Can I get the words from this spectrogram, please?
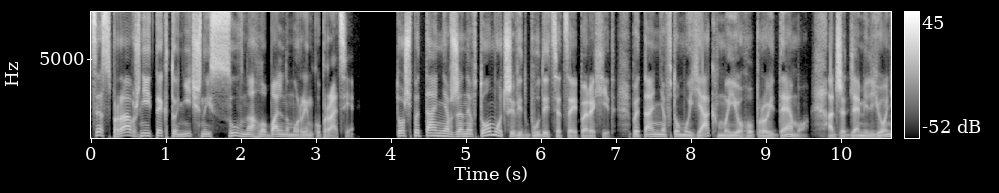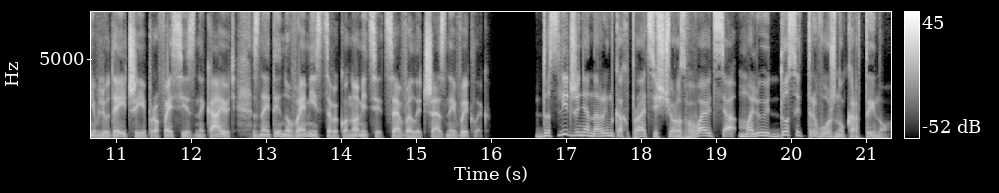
це справжній тектонічний сув на глобальному ринку праці. Тож питання вже не в тому, чи відбудеться цей перехід. Питання в тому, як ми його пройдемо. Адже для мільйонів людей, чиї професії зникають, знайти нове місце в економіці це величезний виклик. Дослідження на ринках праці, що розвиваються, малюють досить тривожну картину.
